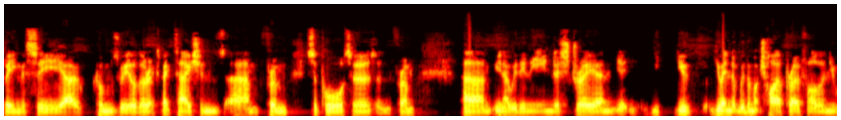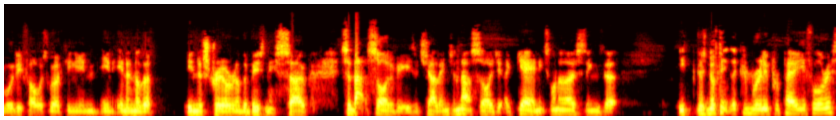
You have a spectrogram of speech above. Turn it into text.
being the CEO comes with other expectations um, from supporters and from um, you know within the industry, and you, you you end up with a much higher profile than you would if I was working in in, in another industry or another business. So, so that side of it is a challenge. And that side, again, it's one of those things that you, there's nothing that can really prepare you for it.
